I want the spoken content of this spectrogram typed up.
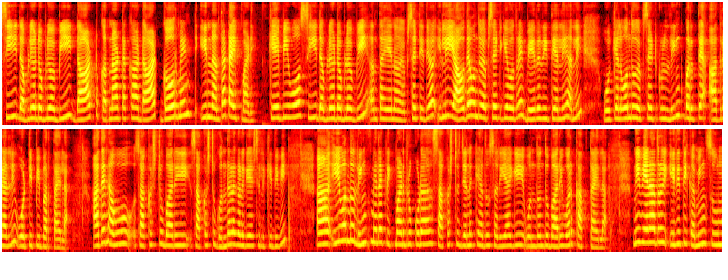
C W W B dot Karnataka dot government in ಅಂತ ಟೈಪ್ ಮಾಡಿ. K B O C W W B ಅಂತ ಏನು ವೆಬ್ಸೈಟ್ ಇದೆಯೋ, ಇಲ್ಲಿ ಯಾವುದೇ ಒಂದು ವೆಬ್ಸೈಟ್ಗೆ ಹೋದರೆ ಬೇರೆ ರೀತಿಯಲ್ಲಿ ಅಲ್ಲಿ ಕೆಲವೊಂದು ವೆಬ್ಸೈಟ್ಗಳು ಲಿಂಕ್ ಬರುತ್ತೆ, ಆದರೆ ಅಲ್ಲಿ ಒ ಟಿ ಪಿ ಬರ್ತಾ ಇಲ್ಲ. ಅದೇ ನಾವು ಸಾಕಷ್ಟು ಬಾರಿ, ಸಾಕಷ್ಟು ಗೊಂದಲಗಳಿಗೆ ಸಿಲುಕಿದ್ದೀವಿ. ಈ ಒಂದು ಲಿಂಕ್ ಮೇಲೆ ಕ್ಲಿಕ್ ಮಾಡಿದರೂ ಕೂಡ ಸಾಕಷ್ಟು ಜನಕ್ಕೆ ಅದು ಸರಿಯಾಗಿ ಒಂದೊಂದು ಬಾರಿ ವರ್ಕ್ ಆಗ್ತಾ ಇಲ್ಲ. ನೀವೇನಾದರೂ ಈ ರೀತಿ ಕಮಿಂಗ್ ಸೂನ್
